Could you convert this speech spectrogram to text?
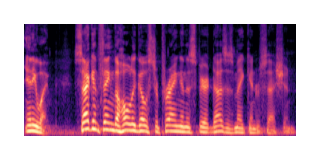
Anyway, second thing the Holy Ghost or praying in the Spirit does is make intercession.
